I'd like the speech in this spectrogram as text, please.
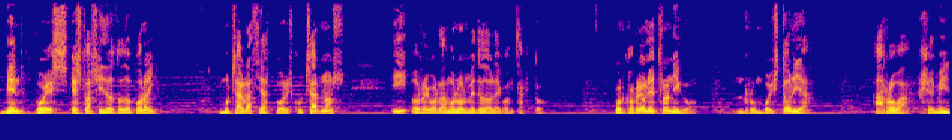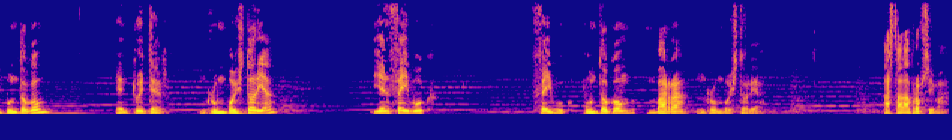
Bien, pues esto ha sido todo por hoy. Muchas gracias por escucharnos y os recordamos los métodos de contacto. Por correo electrónico rumbohistoria@gmail.com, en Twitter rumbohistoria y en Facebook facebook.com barra rumbohistoria. Hasta la próxima.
